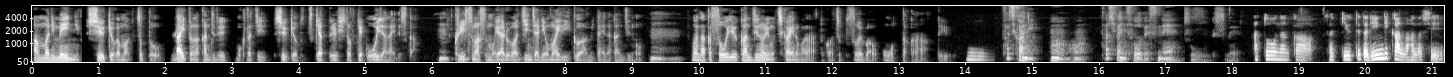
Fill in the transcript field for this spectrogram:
あんまりメインに宗教がまあちょっとライトな感じで僕たち宗教と付き合ってる人結構多いじゃないですか。うん。クリスマスもやるわ、神社にお参り行くわ、みたいな感じの。うん。まあなんかそういう感じのにも近いのかなとか、ちょっとそういえば思ったかなっていう。うん。確かに。うんうん。確かにそうですね。そうですね。あと、なんか、さっき言ってた倫理観の話、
